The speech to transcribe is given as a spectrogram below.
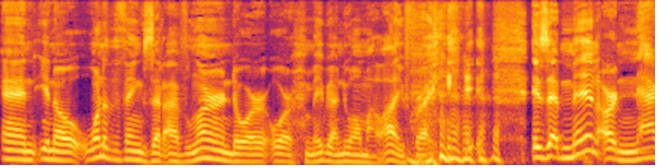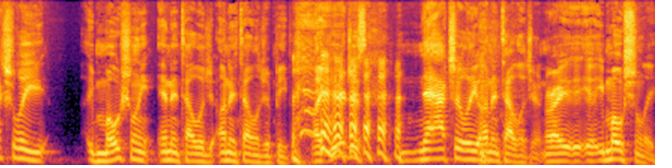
And you know, one of the things that I've learned, or or maybe I knew all my life, right, is that men are naturally emotionally unintelligent, unintelligent people. Like we're just naturally unintelligent, right? Emotionally,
